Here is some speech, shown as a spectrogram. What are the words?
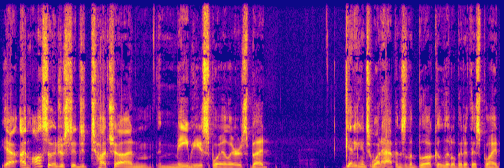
Yeah, I'm also interested to touch on maybe spoilers, but getting into what happens in the book a little bit at this point.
